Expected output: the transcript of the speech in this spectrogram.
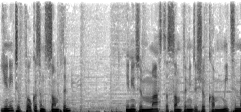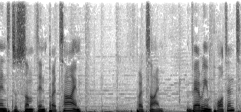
you need to focus on something. You need to master something. You need to show commitment to something per time. Per time. Very important.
